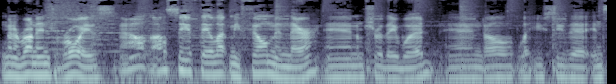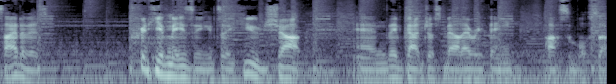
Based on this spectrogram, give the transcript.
I'm gonna run into Roy's. I'll, I'll see if they let me film in there, and I'm sure they would, and I'll let you see the inside of it. Pretty amazing. It's a huge shop, and they've got just about everything possible, so.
